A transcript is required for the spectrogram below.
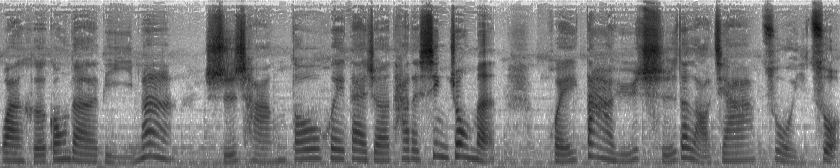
万和宫的李妈时常都会带着他的信众们回大鱼池的老家坐一坐。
